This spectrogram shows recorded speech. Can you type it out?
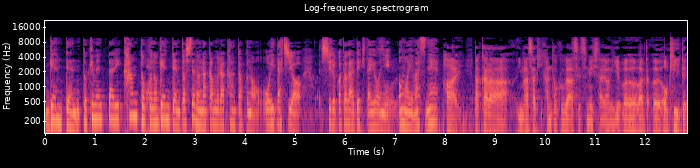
原点、ドキュメンタリー監督の原点としての中村監督の生い立ちを知ることができたように思いますね。はい。だから、今さっき監督が説明したように、を聞いて、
